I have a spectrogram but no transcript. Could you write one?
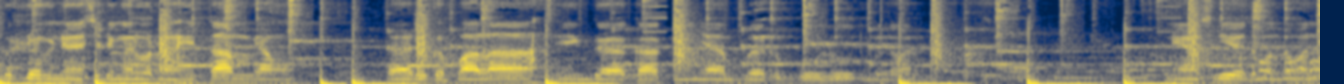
Berdominasi dengan warna hitam yang dari kepala hingga kakinya berbulu teman-teman. Ini asli ya teman-teman.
